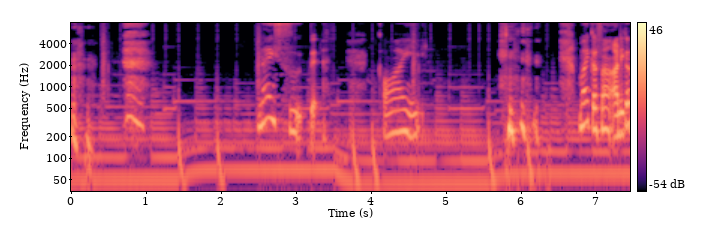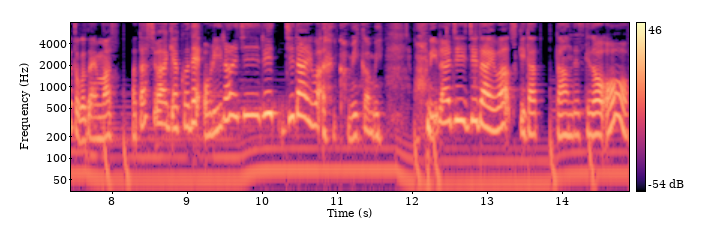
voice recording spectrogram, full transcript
ナイスって。可愛い。マイカさん、ありがとうございます。私は逆で、オリラジ時代は、神々、オリラジ時代は好きだったんですけど、お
